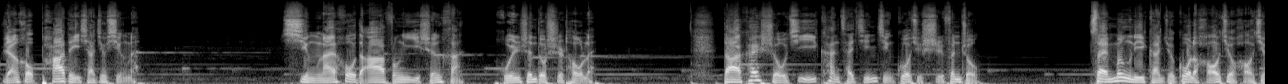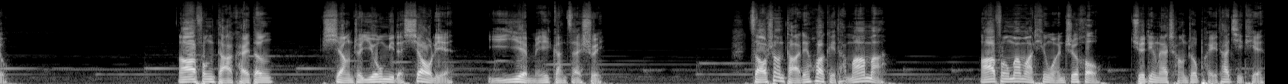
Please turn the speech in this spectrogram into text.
然后啪的一下就醒了。醒来后的阿峰一身汗，浑身都湿透了。打开手机一看，才仅仅过去十分钟，在梦里感觉过了好久好久。阿峰打开灯，想着优米的笑脸，一夜没敢再睡。早上打电话给他妈妈。阿峰妈妈听完之后，决定来常州陪他几天。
